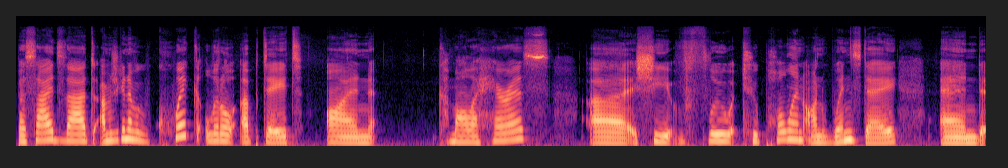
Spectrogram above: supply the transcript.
Besides that, I'm just going to have a quick little update on Kamala Harris. Uh, she flew to Poland on Wednesday, and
